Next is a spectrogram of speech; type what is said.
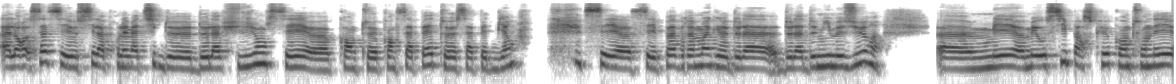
Alors ça, c'est aussi la problématique de, de la fusion, c'est euh, quand, quand ça pète, ça pète bien. c'est c'est pas vraiment de la, de la demi-mesure, mais, mais aussi parce que quand on est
